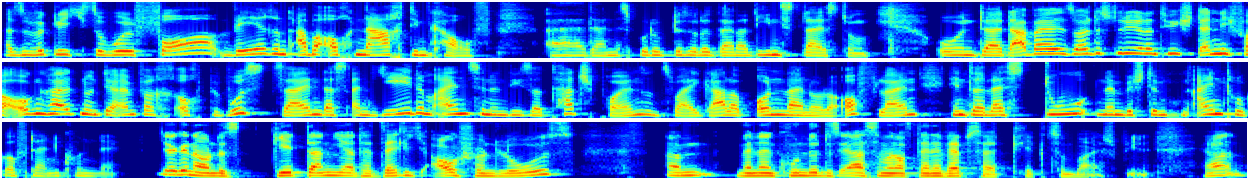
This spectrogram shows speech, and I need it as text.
Also wirklich sowohl vor, während, aber auch nach dem Kauf äh, deines Produktes oder deiner Dienstleistung. Und äh, dabei solltest du dir natürlich ständig vor Augen halten und dir einfach auch bewusst sein, dass an jedem einzelnen dieser Touchpoints, und zwar egal ob online oder offline, hinterlässt du einen bestimmten Eindruck auf deinen Kunde. Ja, genau. Und das geht dann ja tatsächlich auch schon los ähm, wenn ein Kunde das erste Mal auf deine Website klickt zum Beispiel. Ja,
